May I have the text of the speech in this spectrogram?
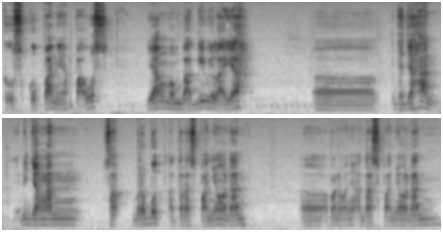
Keuskupan ya paus yang membagi wilayah eh, jajahan jadi jangan berebut antara Spanyol dan eh, apa namanya antara Spanyol dan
